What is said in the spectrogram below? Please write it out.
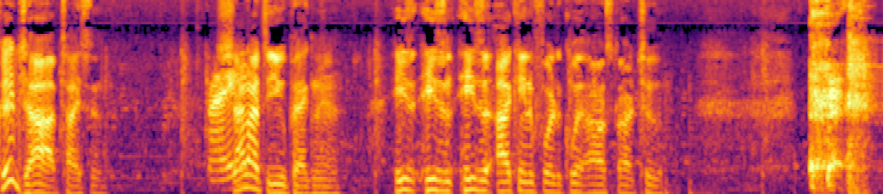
Good job, Tyson. right? Shout out to you, Pac Man. He's he's he's a I can't afford to quit All Star too.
